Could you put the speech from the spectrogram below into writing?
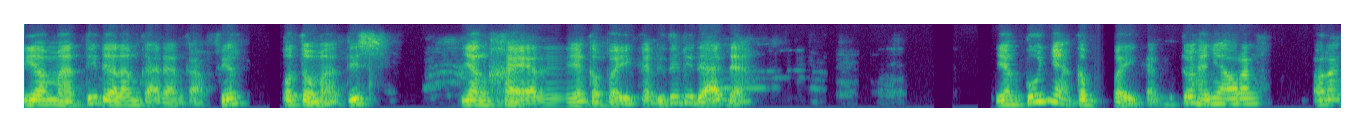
dia mati dalam keadaan kafir, otomatis yang khair, yang kebaikan itu tidak ada. Yang punya kebaikan itu hanya orang orang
